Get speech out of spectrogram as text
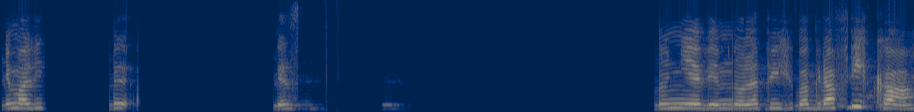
Nie ma litery. Jest. No nie wiem, no lepiej chyba grafika.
